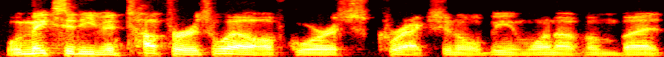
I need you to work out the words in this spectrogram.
What makes it even tougher as well, of course, correctional being one of them, but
